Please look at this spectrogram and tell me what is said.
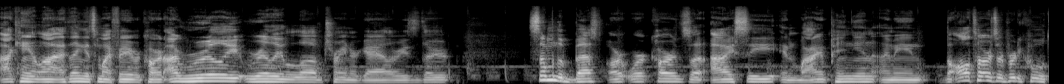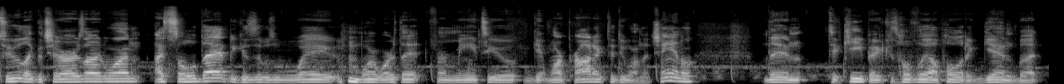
I can't lie, I think it's my favorite card. I really, really love trainer galleries. They're some of the best artwork cards that I see, in my opinion. I mean, the alt arts are pretty cool too, like the Charizard one. I sold that because it was way more worth it for me to get more product to do on the channel than to keep it, because hopefully I'll pull it again, but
